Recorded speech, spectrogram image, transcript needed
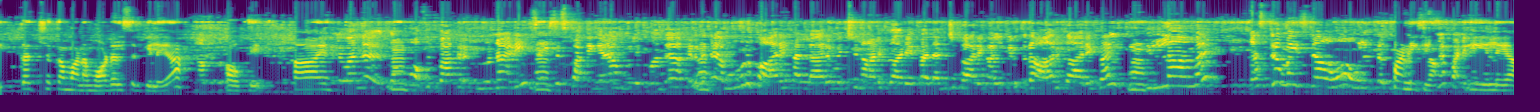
எக்கச்சக்கமான மாடல்ஸ் இருக்கு இல்லையா? ஓகே இது வந்து காம்போ ஆஃபர் பாக்குறதுக்கு முன்னாடி சைஸஸ் பாத்தீங்கன்னா உங்களுக்கு வந்து கிட்டத்தட்ட மூணு காரைகள் ஆரம்பிச்சு நாலு காரைகள் அஞ்சு காரைகள் கிட்டத்தட்ட ஆறு காரைகள் இல்லாம கஸ்டமைஸ்டாவும் உங்களுக்கு பண்ணிக்கலாம். இல்லையா?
